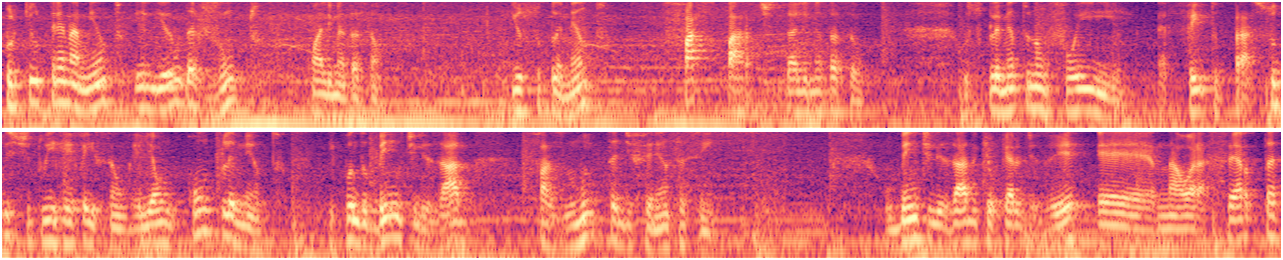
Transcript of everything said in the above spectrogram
Porque o treinamento ele anda junto com a alimentação. E o suplemento faz parte da alimentação. O suplemento não foi é, feito para substituir refeição, ele é um complemento. E quando bem utilizado, faz muita diferença sim. O bem utilizado que eu quero dizer é na hora certa,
